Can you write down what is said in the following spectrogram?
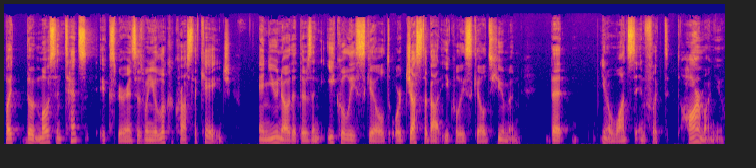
But the most intense experience is when you look across the cage and you know that there's an equally skilled or just about equally skilled human that you know wants to inflict harm on you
